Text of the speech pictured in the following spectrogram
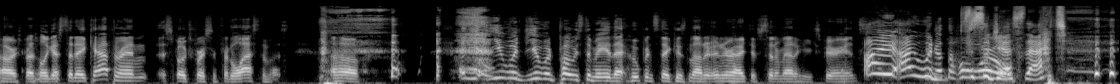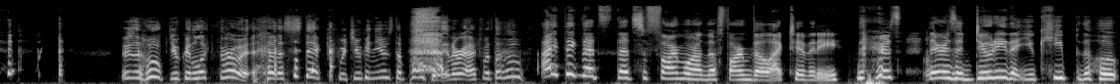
our special guest today, Catherine, spokesperson for The Last of Us. Um, and you, you would you would pose to me that Hoop and Stick is not an interactive cinematic experience. I, I would got the whole suggest that. There's a hoop you can look through it, and a stick which you can use to poke and interact with the hoop. I think that's that's far more on the Farmville activity. There's there is a duty that you keep the ho-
